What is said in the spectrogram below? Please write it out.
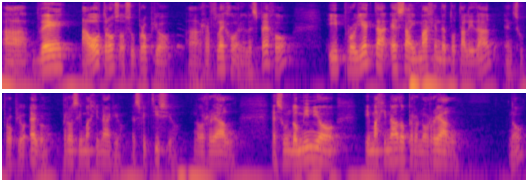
ah, ve a otros o su propio ah, reflejo en el espejo y proyecta esa imagen de totalidad en su propio ego, pero es imaginario, es ficticio, no real. Es un dominio imaginado pero no real, ¿no?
